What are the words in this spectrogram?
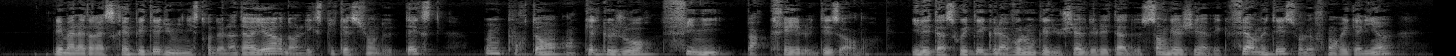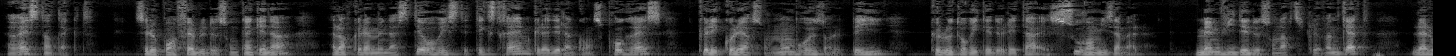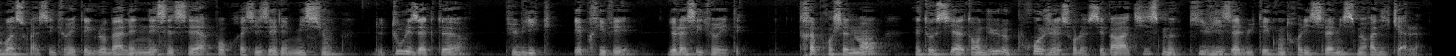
Les maladresses répétées du ministre de l'Intérieur dans l'explication de textes ont pourtant en quelques jours fini par créer le désordre. Il est à souhaiter que la volonté du chef de l'État de s'engager avec fermeté sur le front régalien reste intacte. C'est le point faible de son quinquennat, alors que la menace terroriste est extrême, que la délinquance progresse, que les colères sont nombreuses dans le pays, que l'autorité de l'État est souvent mise à mal. Même vidé de son article 24, la loi sur la sécurité globale est nécessaire pour préciser les missions de tous les acteurs, publics et privés, de la sécurité. Très prochainement est aussi attendu le projet sur le séparatisme qui vise à lutter contre l'islamisme radical.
